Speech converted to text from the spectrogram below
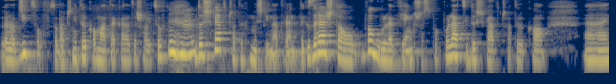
rodziców, zobacz, nie tylko matek, ale też ojców, mhm. doświadcza tych myśli natrętnych. Zresztą w ogóle większość populacji doświadcza, tylko e,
